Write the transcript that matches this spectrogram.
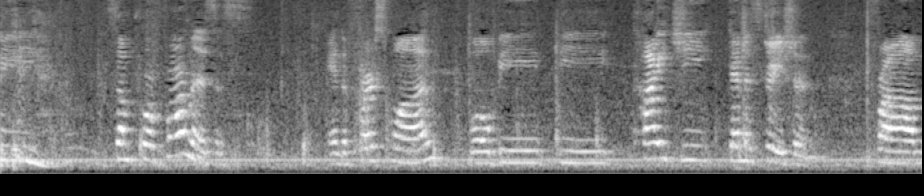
be some performances. And the first one will be the Tai Chi demonstration from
